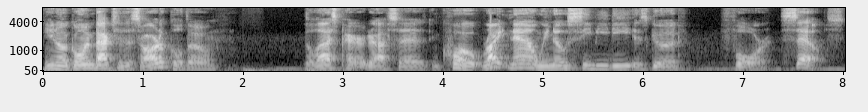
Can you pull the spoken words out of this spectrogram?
you know, going back to this article though, the last paragraph says, in "quote Right now, we know CBD is good for sales."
